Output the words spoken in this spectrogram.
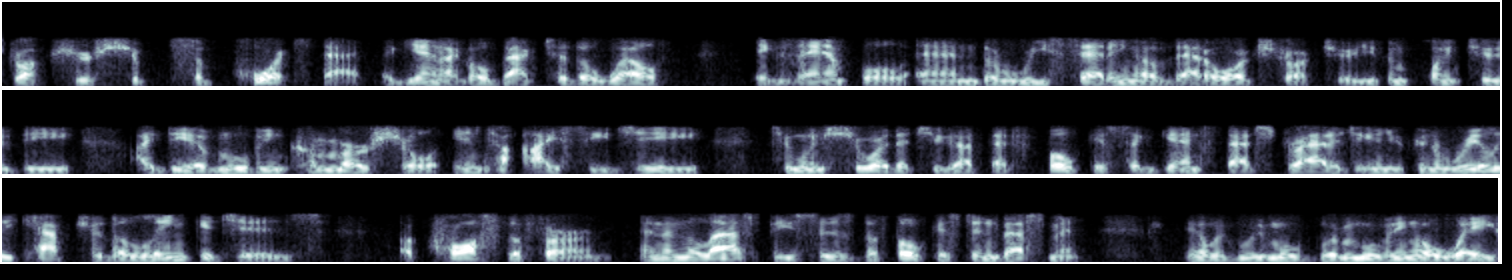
structure supports that. Again, I go back to the wealth example and the resetting of that org structure. You can point to the idea of moving commercial into ICG to ensure that you got that focus against that strategy, and you can really capture the linkages across the firm. And then the last piece is the focused investment. You know, we we're moving away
